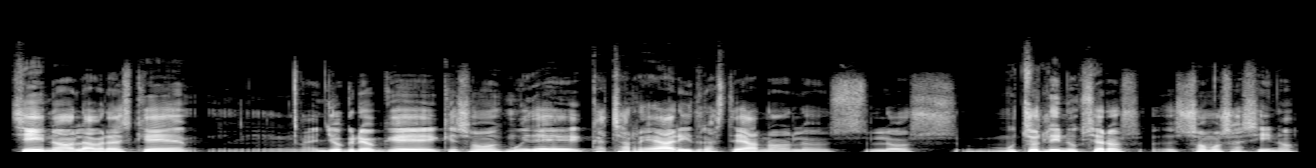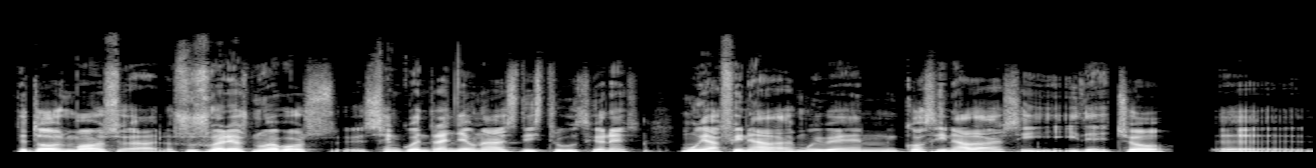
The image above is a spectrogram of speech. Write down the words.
Sí, no, la verdad es que mm, yo creo que, somos muy de cacharrear y trastear, ¿no? Los, los, muchos Linuxeros somos así, ¿no? De todos modos, eh, los usuarios nuevos eh, se encuentran ya unas distribuciones muy afinadas, muy bien cocinadas y, de hecho eh,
